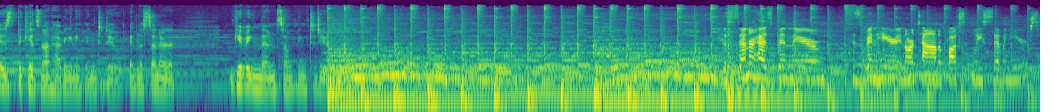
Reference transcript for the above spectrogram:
is the kids not having anything to do and the center giving them something to do. The center has been there, has been here in our town approximately seven years.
